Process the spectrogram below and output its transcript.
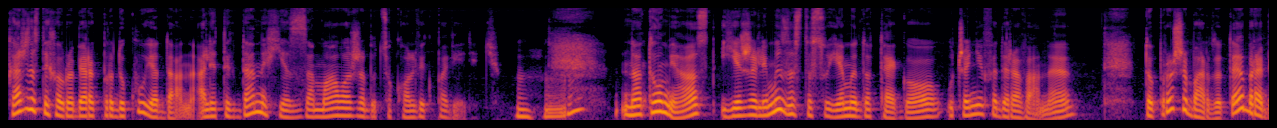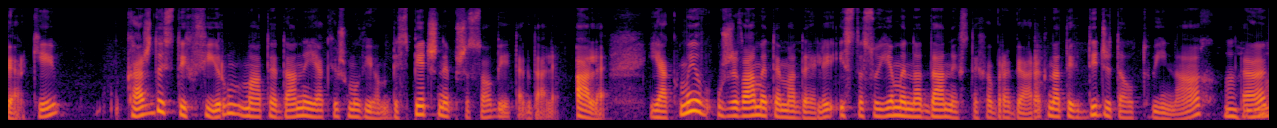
Każdy z tych obrabiarek produkuje dane, ale tych danych jest za mało, żeby cokolwiek powiedzieć. Natomiast jeżeli my zastosujemy do tego uczenie federowane, to proszę bardzo, te obrabiarki, każdy z tych firm ma te dane, jak już mówiłam, bezpieczne przy sobie i tak dalej. Ale jak my używamy te modeli i stosujemy na danych z tych obrabiarek, na tych digital twinach, tak,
